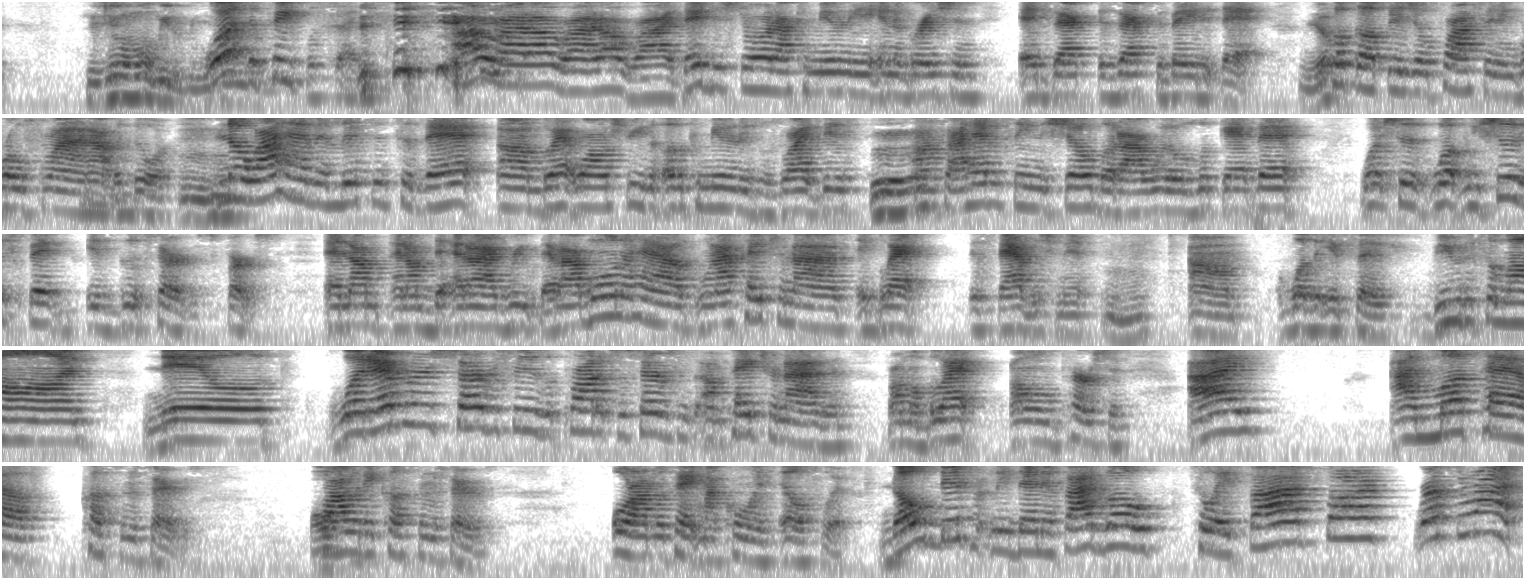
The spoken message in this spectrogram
because you don't want me to read. What the people say? all right, all right, all right. They destroyed our community and integration. Exact exacerbated that. Yep. Hookup is your profit and growth flying out the door. Mhm. No, I haven't listened to that. Um, Black Wall Street and other communities was like this. Mhm. Um, so I haven't seen the show, but I will look at that. What should what we should expect is good service first, and I'm and I'm and I agree with that. I want to have when I patronize a black establishment, Mhm. um, whether it's a beauty salon, nails, whatever services or products or services I'm patronizing from a black owned person, I I must have customer service, quality customer service, or I'm gonna take my coins elsewhere. No differently than if I go to a five star restaurant.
